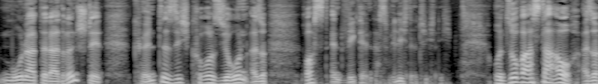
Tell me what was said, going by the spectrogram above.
Monate da drin steht, könnte sich Korrosion, also Rost entwickeln. Das will ich natürlich nicht. Und so war es da auch. Also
